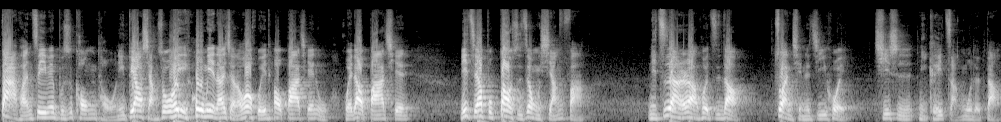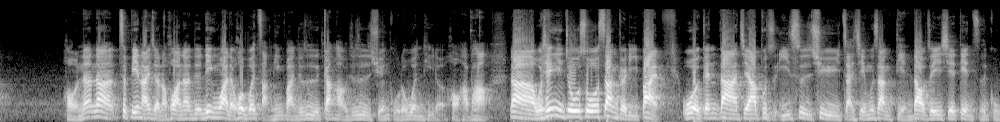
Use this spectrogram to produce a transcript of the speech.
大盘这一边不是空头，你不要想说，嘿，后面来讲的话回到八千五，回到八千。你只要不抱持这种想法，你自然而然会知道赚钱的机会，其实你可以掌握得到。好，那那这边来讲的话，那就另外的会不会涨停板，就是刚好就是选股的问题了，好，好不好？那我相信就是说，上个礼拜我有跟大家不止一次去在节目上点到这一些电子股，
